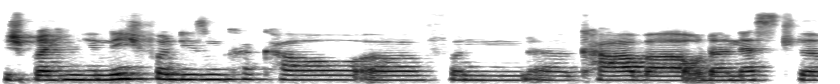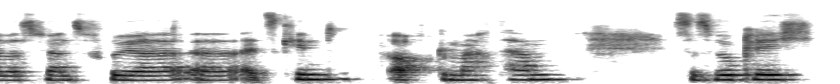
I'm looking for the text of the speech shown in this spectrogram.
Wir sprechen hier nicht von diesem Kakao äh, von äh, Kaba oder Nestle, was wir uns früher äh, als Kind oft gemacht haben. Es ist wirklich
